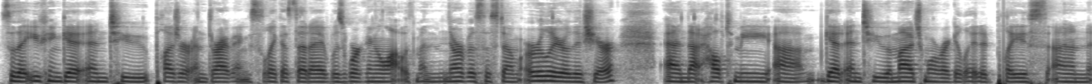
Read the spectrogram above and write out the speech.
so that you can get into pleasure and thriving. So, like I said, I was working a lot with my nervous system earlier this year, and that helped me um, get into a much more regulated place and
